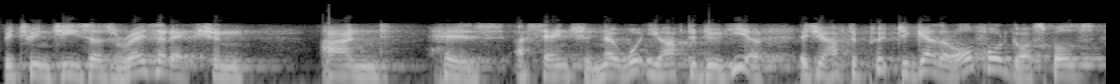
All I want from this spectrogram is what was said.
between Jesus' resurrection and his ascension? Now, what you have to do here is you have to put together all four Gospels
